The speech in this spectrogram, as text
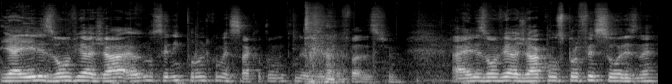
E aí eles vão viajar, eu não sei nem por onde começar, que eu tô muito nervoso pra falar desse filme. Aí eles vão viajar com os professores, né?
